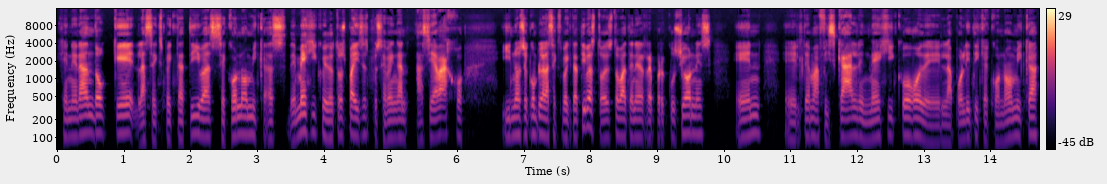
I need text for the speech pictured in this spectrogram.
generando que las expectativas económicas de México y de otros países pues se vengan hacia abajo y no se cumplan las expectativas. Todo esto va a tener repercusiones en el tema fiscal en México, de la política económica,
